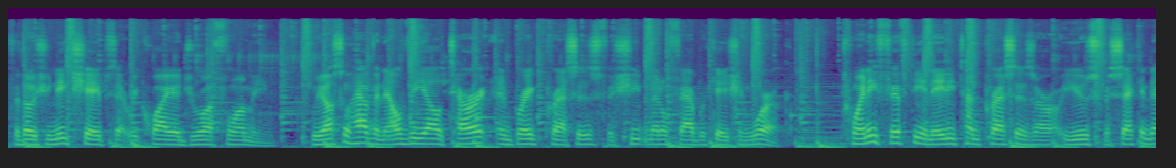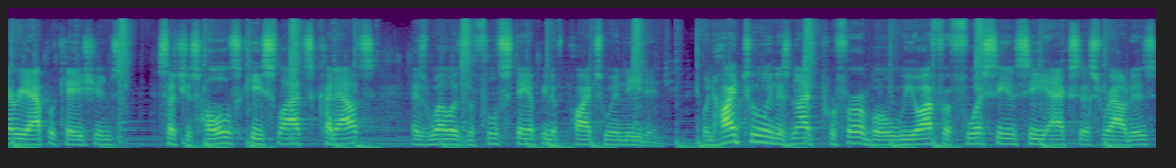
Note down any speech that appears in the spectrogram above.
for those unique shapes that require draw forming. We also have an LVD turret and brake presses for sheet metal fabrication work. 20, 50, and 80 ton presses are used for secondary applications such as holes, key slots, cutouts, as well as the full stamping of parts where needed. When hard tooling is not preferable, we offer four CNC access routers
